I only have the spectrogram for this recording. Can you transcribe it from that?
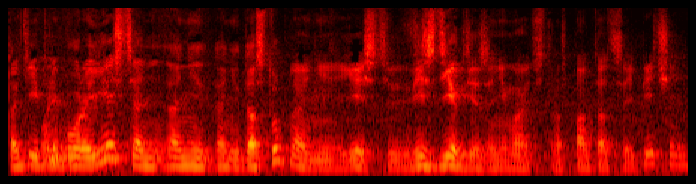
Такие приборы есть, они, они, они доступны, они есть везде, где занимаются трансплантацией печени,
